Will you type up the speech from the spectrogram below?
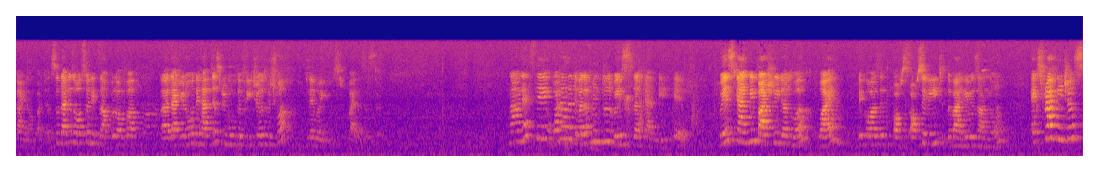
kind of buttons. So that is also an example of a, uh, that, you know, they have just removed the features which were never used by the system. Now let's say what are the developmental wastes that can be here. Waste can be partially done work. Why? Because it's obsolete, the value is unknown. Extra features,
